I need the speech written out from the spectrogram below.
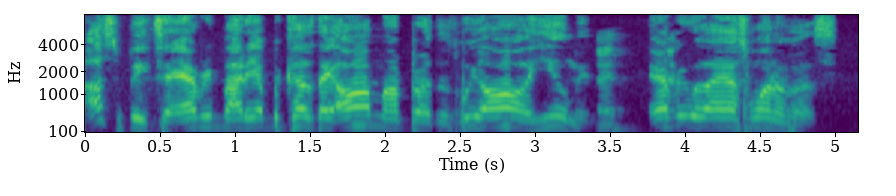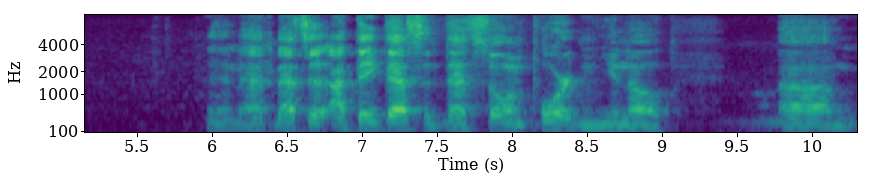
I speak to everybody because they are my brothers. We all human. Okay. Every last one of us. And that that's it i think that's that's so important you know um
